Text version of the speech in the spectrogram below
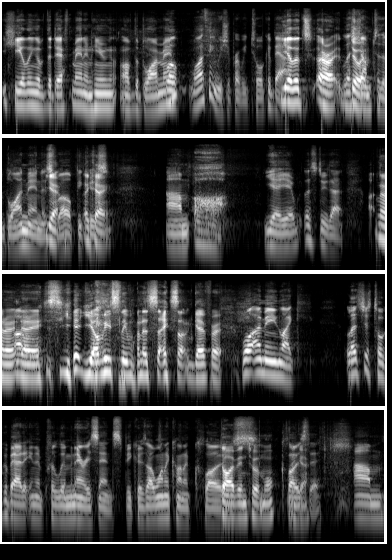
healing of the deaf man and healing of the blind man. Well, well, I think we should probably talk about. yeah, let's all right. let's jump it. to the blind man as Yeah, well because. okay. Um. Oh. Yeah. Yeah. Let's do that. Uh, No, no, oh, no. You, obviously want to say something. Go for it. Well, I mean, like, let's just talk about it in a preliminary sense because I want to kind of close Dive into it more? Close Okay. there. Um.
